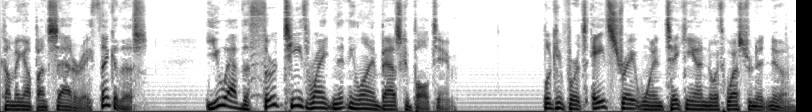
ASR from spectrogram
coming up on Saturday. Think of this. You have the 13th ranked Nittany Lion basketball team looking for its eighth straight win, taking on Northwestern at noon.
